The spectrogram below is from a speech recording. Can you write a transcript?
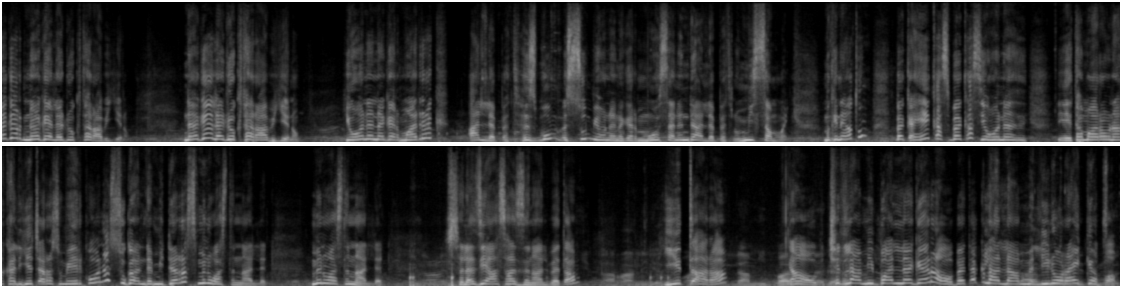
ነገር ነገ ለዶክተር አብይ ነው። ነገ ለዶክተር አብይ ነው የሆነ ነገር ማድረግ አለበት። ህዝቡም እሱም የሆነ ነገር መወሰን እንዳለበት ነው የሚሰማኝ። ምክንያቱም በቃ ይሄ ቀስ በቀስ የሆነ የተማረውን አካል እየጨረሱ መሄድ ከሆነ እሱ ጋር እንደሚደረስ ምን ዋስትና አለን? ምን ዋስትና አለን? ስለዚህ ያሳዝናል በጣም ይጣራ። አዎ ችላ የሚባል ነገር አዎ በጠቅላላ ሊኖር አይገባም።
